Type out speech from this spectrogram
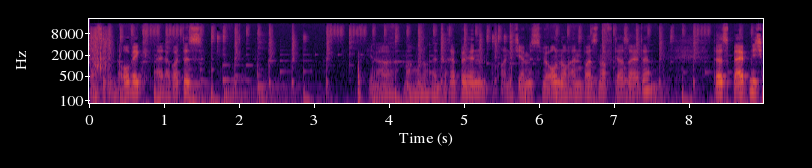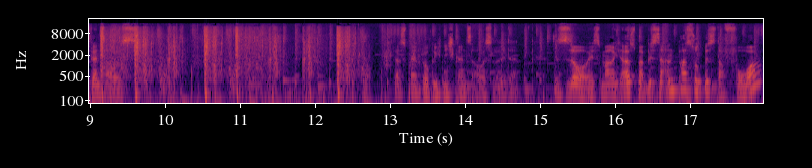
Das sind auch weg, leider Gottes. Ja, machen wir noch eine Treppe hin. Und hier müssen wir auch noch anpassen auf der Seite. Das bleibt nicht ganz aus. Das bleibt wirklich nicht ganz aus, Leute. So, jetzt mache ich erstmal ein bisschen Anpassung bis davor.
